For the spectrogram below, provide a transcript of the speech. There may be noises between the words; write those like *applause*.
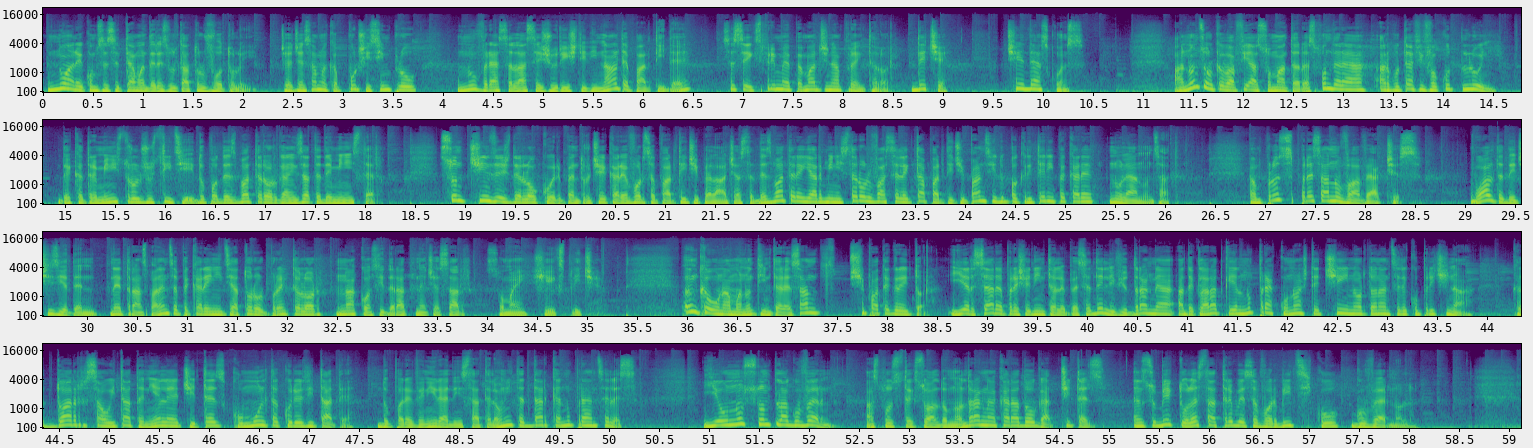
Nu are cum să se teamă de rezultatul votului, ceea ce înseamnă că pur și simplu nu vrea să lase juriștii din alte partide să se exprime pe marginea proiectelor. De ce? Ce e de ascuns? Anunțul că va fi asumată răspunderea ar putea fi făcut luni de către Ministrul Justiției, după o dezbatere organizată de minister. Sunt 50 de locuri pentru cei care vor să participe la această dezbatere, iar Ministerul va selecta participanții după criterii pe care nu le-a anunțat. În plus, presa nu va avea acces. O altă decizie de netransparență pe care inițiatorul proiectelor n-a considerat necesar să o mai și explice. Încă un amănunt interesant și poate grăitor. Ieri seară, președintele PSD, Liviu Dragnea, a declarat că el nu prea cunoaște ce în ordonanțele cu pricina, că doar s-a uitat în ele, citez, cu multă curiozitate, după revenirea din Statele Unite, dar că nu prea înțeles. Eu nu sunt la guvern, a spus textual domnul Dragnea, care a adăugat, citez, în subiectul ăsta trebuie să vorbiți cu guvernul.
